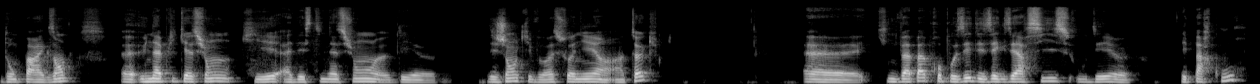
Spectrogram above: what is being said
Donc par exemple, euh, une application qui est à destination euh, des, des gens qui voudraient soigner un, TOC, qui ne va pas proposer des exercices ou des, des parcours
